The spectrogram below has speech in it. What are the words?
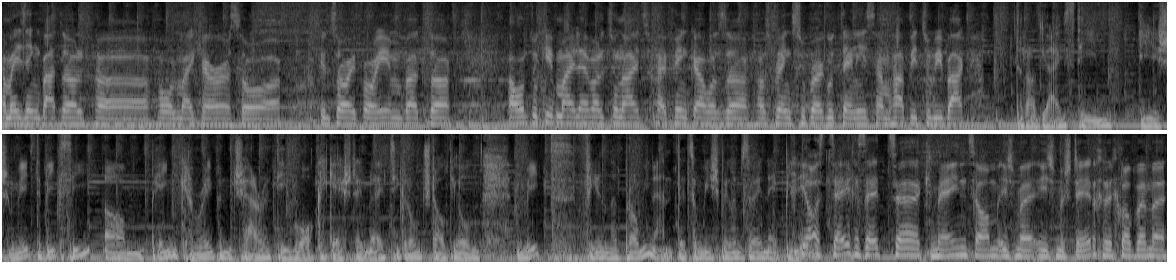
amazing battle uh, all my career, so uh, feel sorry for him. But uh, I want to keep my level tonight. I think I was uh, I was playing super good tennis. I'm happy to be back. Das Radio 1 Team war mit dabei am Pink Ribbon Charity Walk gestern im letzten Grundstadion mit vielen Prominenten, zum Beispiel im Sven Epine. Ja, als Zeichen setzen, gemeinsam ist man, ist man stärker. Ich glaube, wenn man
